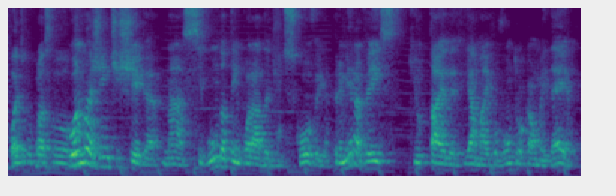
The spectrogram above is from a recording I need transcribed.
Pode ir pro próximo... Quando a gente chega na segunda temporada de Discovery, a primeira vez que o Tyler e a Michael vão trocar uma ideia,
